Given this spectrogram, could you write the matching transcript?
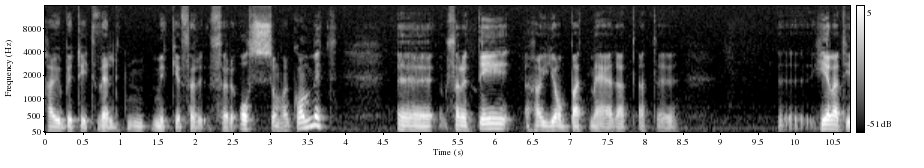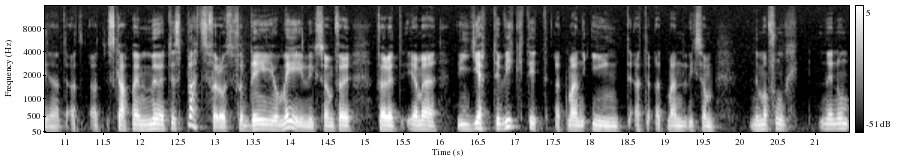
har ju betytt väldigt mycket för, för oss som har kommit. Eh, för att det har jobbat med att, att eh, eh, hela tiden att, att, att, skapa en mötesplats för oss, för dig och mig. Liksom. För, för att, jag menar, det är jätteviktigt att man inte, att, att man liksom, när man får, när någon,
